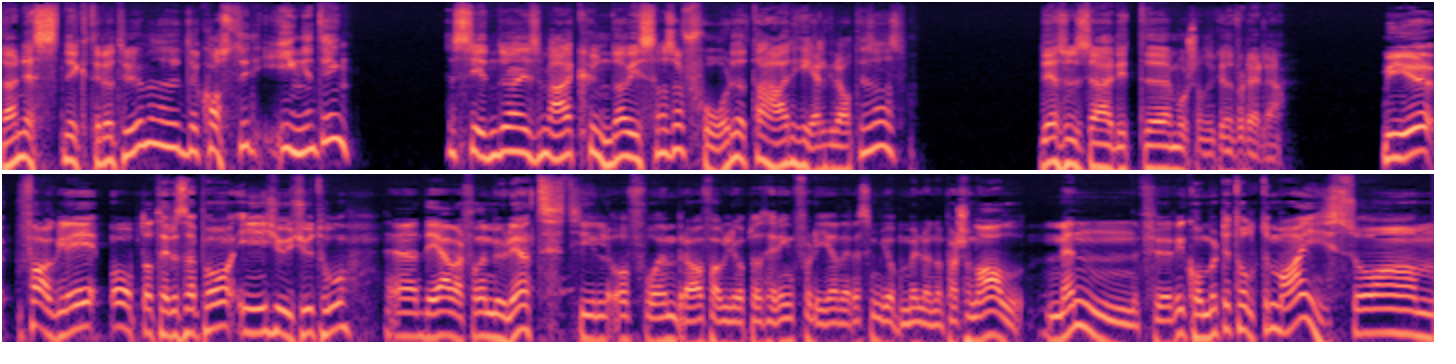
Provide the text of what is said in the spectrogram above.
Det er nesten ikke til å tro, men det, koster ingenting. Siden du liksom er kunde av Vissa, så får du dette her helt gratis. Altså. Det syns jeg er litt eh, morsomt å kunne fortelle. Mye faglig å oppdatere seg på i 2022. Eh, Det er i hvert fall en mulighet til å få en bra faglig oppdatering for de av dere som jobber med lønn og personal. Men før vi kommer til 12. mai, så mm,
